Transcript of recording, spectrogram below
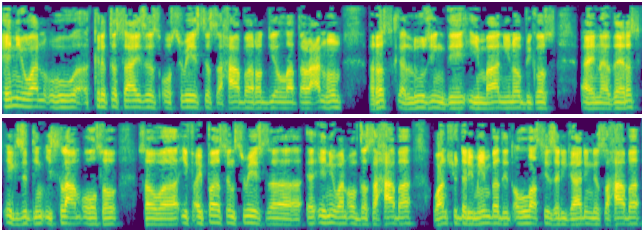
anyone who criticizes or swears the Sahaba radiallahu anhum risk losing their iman, you know, because and uh, they risk exiting Islam also. So uh, if a person swears uh, any one of the Sahaba, one should remember that Allah says regarding the Sahaba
